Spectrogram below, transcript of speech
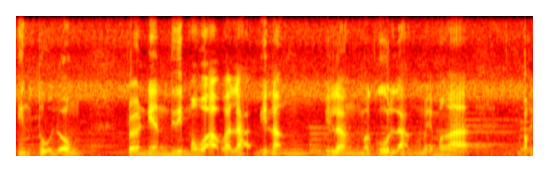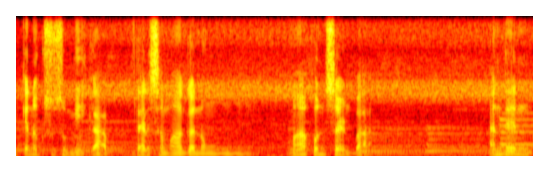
in tulong. Pero hindi, mawawala bilang bilang magulang. May mga bakit ka nagsusumikap dahil sa mga ganong mga concern ba? And then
